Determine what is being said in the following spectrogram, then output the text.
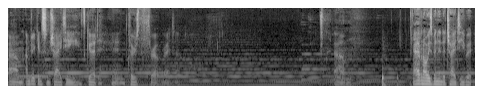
um, I'm drinking some chai tea. It's good. It clears the throat, right? So, um, I haven't always been into chai tea, but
